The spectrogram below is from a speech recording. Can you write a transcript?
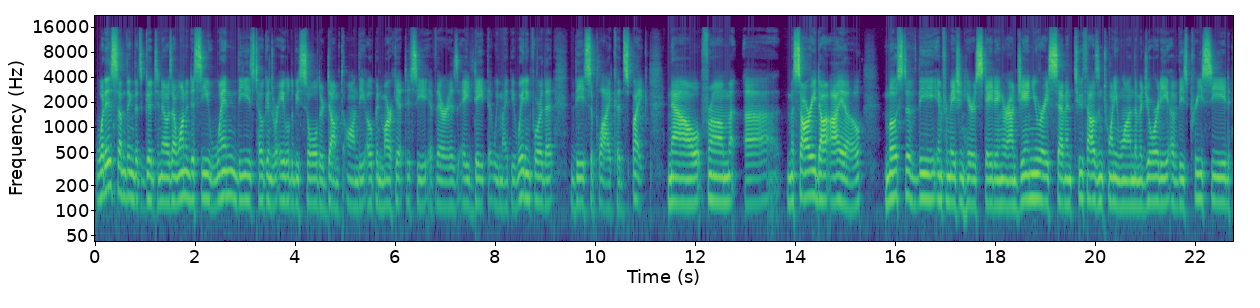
what is something that's good to know is I wanted to see when these tokens were able to be sold or dumped on the open market to see if there is a date that we might be waiting for that the supply could spike. Now, from uh, Messari.io, most of the information here is stating around January 7th, 2021, the majority of these pre seed,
